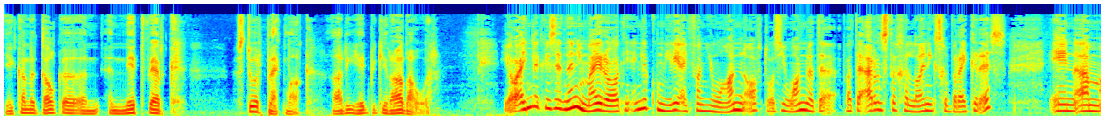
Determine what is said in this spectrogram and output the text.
Jy kan dit dalk 'n 'n netwerk stoorplek maak. Harry het 'n bietjie raad daaroor. Ja, eintlik is dit nou nie my raad nie. Eintlik kom hierdie uit van Johan af. Dit was Johan wat 'n wat 'n ernstige Linux gebruiker is. En ehm um,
